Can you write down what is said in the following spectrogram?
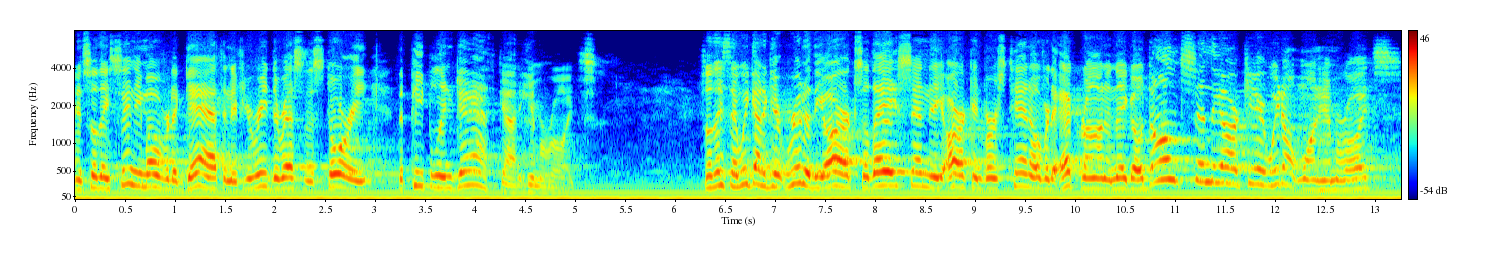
And so they send him over to Gath, and if you read the rest of the story, the people in Gath got hemorrhoids. So they said, We got to get rid of the ark. So they send the ark in verse 10 over to Ekron, and they go, Don't send the ark here. We don't want hemorrhoids.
